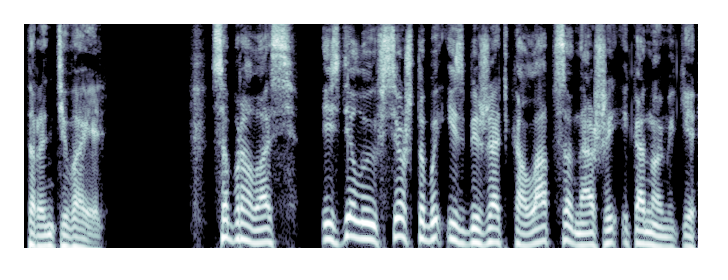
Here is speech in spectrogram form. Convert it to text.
Тарантиваэль. «Собралась и сделаю все, чтобы избежать коллапса нашей экономики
